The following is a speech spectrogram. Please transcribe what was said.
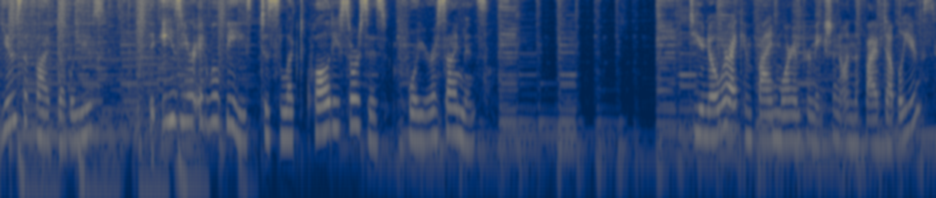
use the five W's, the easier it will be to select quality sources for your assignments. Do you know where I can find more information on the five W's?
